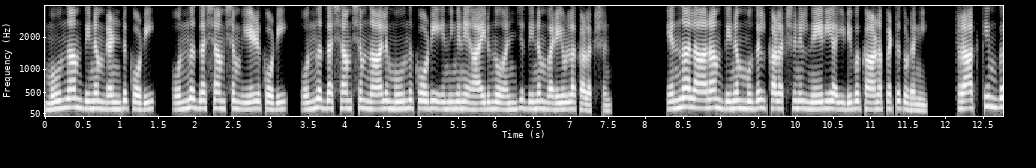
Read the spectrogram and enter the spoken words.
മൂന്നാം ദിനം രണ്ട് കോടി ഒന്ന് ദശാംശം ഏഴ് കോടി ഒന്ന് ദശാംശം നാല് മൂന്ന് കോടി എന്നിങ്ങനെ ആയിരുന്നു അഞ്ച് ദിനം വരെയുള്ള കളക്ഷൻ. എന്നാൽ ആറാം ദിനം മുതൽ കളക്ഷനിൽ നേരിയ ഇടിവ് കാണപ്പെട്ടു തുടങ്ങി. ട്രാക്കിംബ്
